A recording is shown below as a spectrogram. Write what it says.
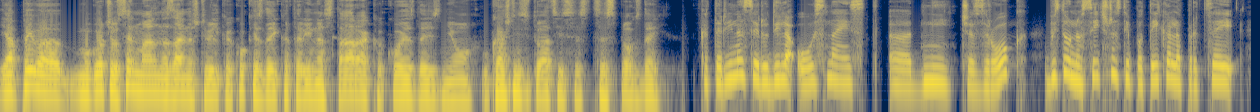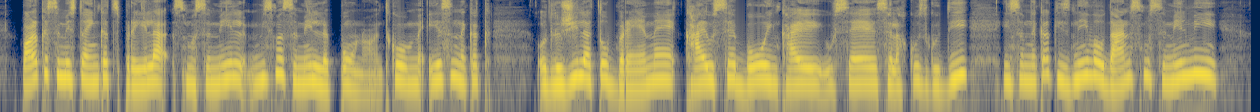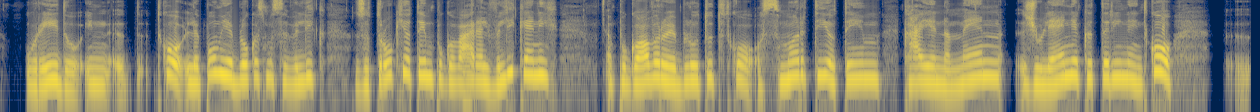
Ja, peva, mogoče vse malo nazaj na številke. Kako je zdaj Katarina stara, kako je zdaj z njo, v kakšni situaciji se, se sploh zdaj? Katarina se je rodila 18 uh, eh, dni čez rok, v bistvu nosečnost je potekala precej. Polka sem isto enkrat sprejela, smo se imeli, mi smo se imeli lepo. No. Tako, jaz sem nekako odložila to breme, kaj vse bo in kaj vse se lahko zgodi. In sem nekako iz dneva v dan smo se imeli v redu. In tako lepo mi je bilo, ko smo se veliko z otroki o tem pogovarjali, veliko enih. Pogovorov je bilo tudi tako o smrti, o tem, kaj je namen življenja Katarine in tako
